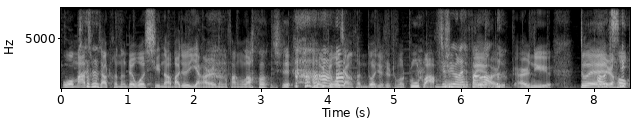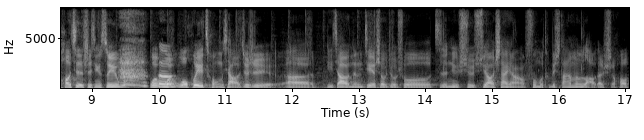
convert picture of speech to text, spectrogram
我妈从小可能给我洗脑吧，就是养儿能防老，就是她会给我讲很多，就是什么孤寡父母 被儿儿女。对，然后抛弃的事情，所以我我我我会从小就是呃比较能接受，就是说子女是需要赡养父母，特别是当他们老的时候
